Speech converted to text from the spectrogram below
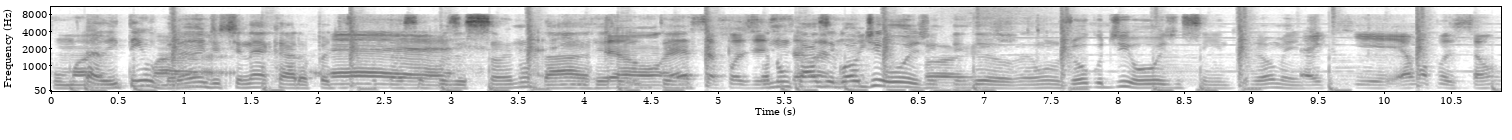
com uma. É, e tem uma... o Brandt, né, cara, pra disputar é... essa posição. Não dá. Então, essa posição. É num caso é igual de hoje, forte. entendeu? É um jogo de hoje, sim, realmente. É que é uma posição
